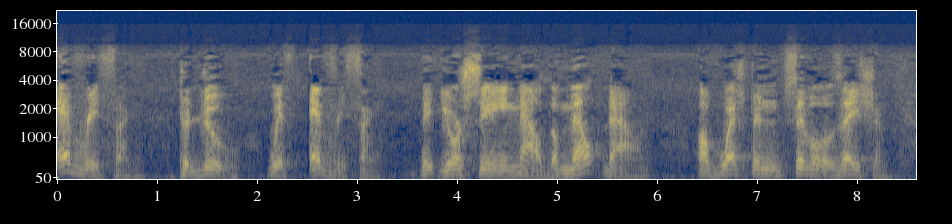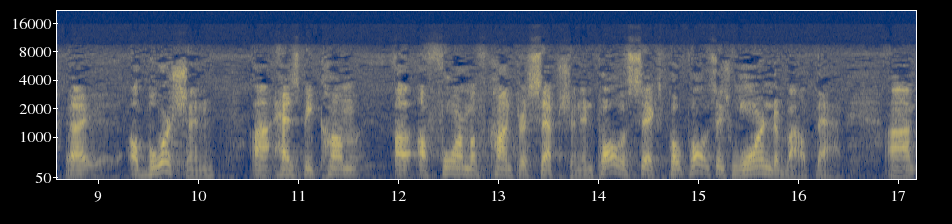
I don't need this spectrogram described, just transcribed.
everything to do with everything that you're seeing now. The meltdown of Western civilization. Uh, abortion uh, has become a, a, form of contraception. And Paul VI, Pope Paul VI warned about that. Um,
